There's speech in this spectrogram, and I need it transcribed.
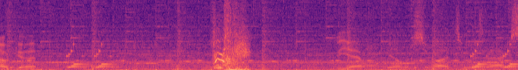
Oh, good. But yeah, I won't be able to survive two attacks.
